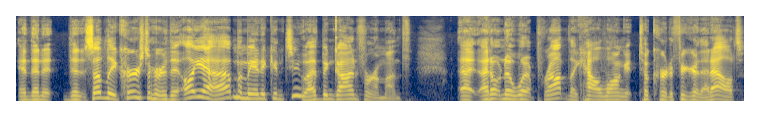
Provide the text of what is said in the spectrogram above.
And then it then it suddenly occurs to her that oh yeah I'm a mannequin too. I've been gone for a month. Uh, I don't know what it prompt like how long it took her to figure that out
